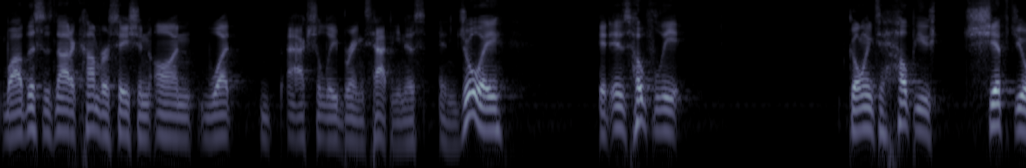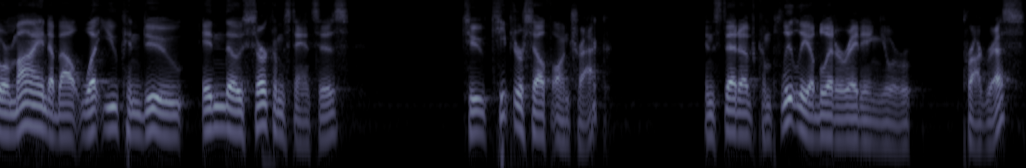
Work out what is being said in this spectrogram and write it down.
while this is not a conversation on what actually brings happiness and joy, it is hopefully going to help you shift your mind about what you can do in those circumstances to keep yourself on track instead of completely obliterating your progress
